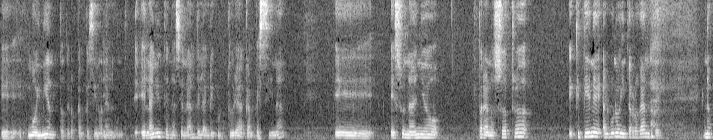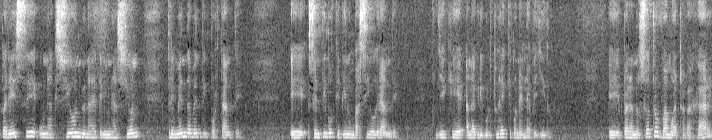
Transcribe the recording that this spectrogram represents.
eh, movimiento de los campesinos en el mundo. El Año Internacional de la Agricultura Campesina eh, es un año para nosotros eh, que tiene algunos interrogantes. Nos parece una acción y una determinación tremendamente importante. sentimos que tiene un vacío grande y es que a la agricultura hay que ponerle apellido. Eh, para nosotros vamos a trabajar,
